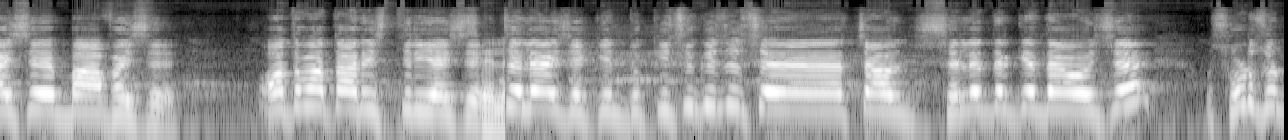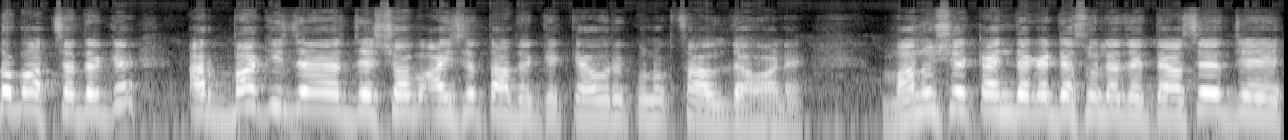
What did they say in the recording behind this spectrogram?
আইছে বাপ আইছে অথবা তার স্ত্রী আইছে ছেলে আইছে কিন্তু কিছু কিছু ছেলেদেরকে দেওয়া হয়েছে ছোট ছোট বাচ্চাদেরকে আর বাকি যে সব আইছে তাদেরকে কেউরে কোনো চাল দেওয়া হয় না মানুষের কান্দা কাটা চলে যেতে আছে যে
